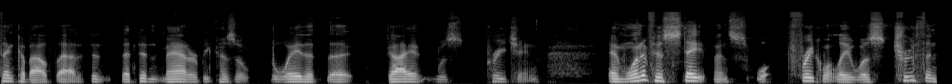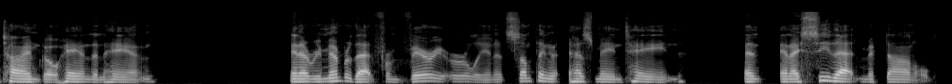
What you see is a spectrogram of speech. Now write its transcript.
think about that. Didn't, that didn't matter because of the way that the guy was preaching. And one of his statements frequently was truth and time go hand in hand. And I remember that from very early, and it's something that has maintained. And, and I see that in MacDonald.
